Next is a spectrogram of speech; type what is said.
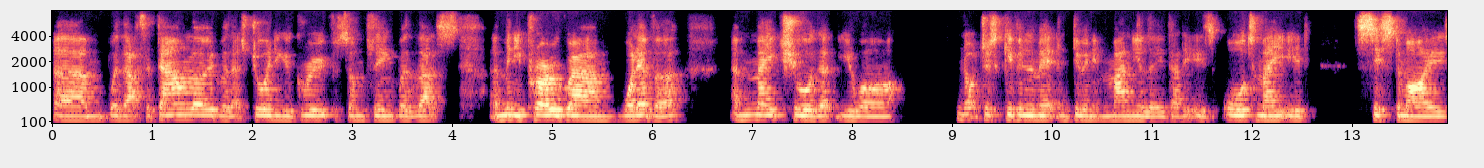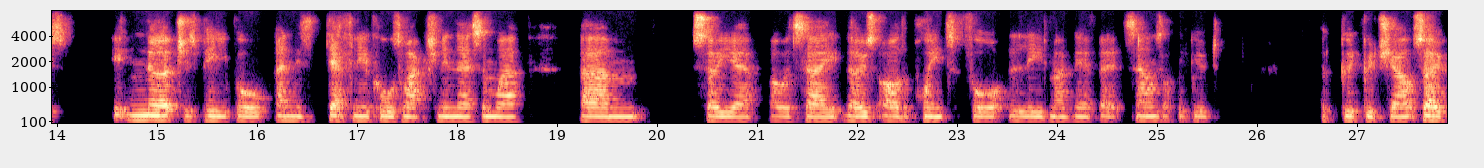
um, whether that's a download, whether that's joining a group for something, whether that's a mini program, whatever, and make sure that you are not just giving them it and doing it manually, that it is automated, systemized, it nurtures people and is definitely a call to action in there somewhere. Um, so yeah, I would say those are the points for lead magnet. But it sounds like a good a good, good shout. So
